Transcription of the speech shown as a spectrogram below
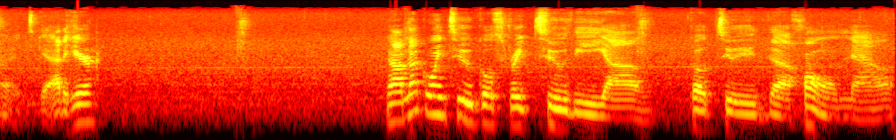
Alright, let's get out of here. Now, I'm not going to go straight to the, um, go to the home now.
